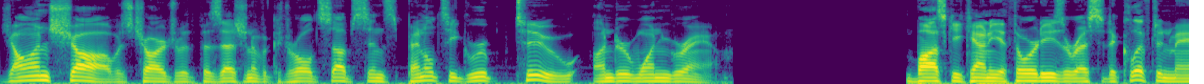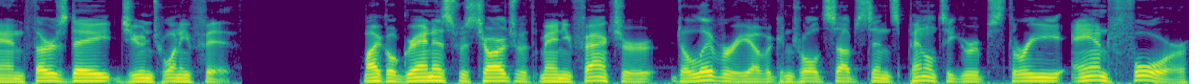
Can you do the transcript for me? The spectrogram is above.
John Shaw was charged with possession of a controlled substance, penalty group 2, under 1 gram. Bosque County authorities arrested a Clifton man Thursday, June 25th. Michael Granis was charged with manufacture, delivery of a controlled substance, penalty groups 3 and 4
